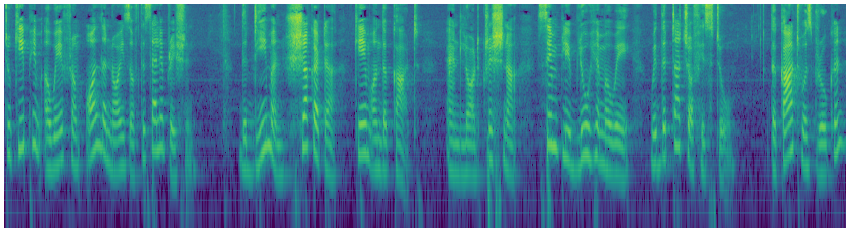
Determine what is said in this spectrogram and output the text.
to keep him away from all the noise of the celebration. The demon Shakata came on the cart, and Lord Krishna simply blew him away with the touch of his toe. The cart was broken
